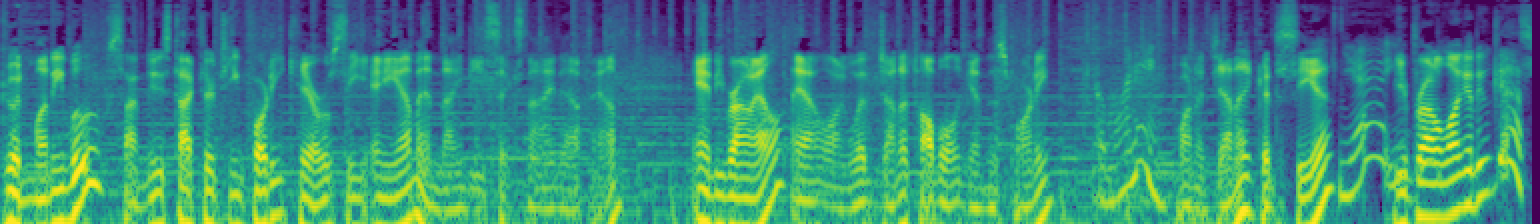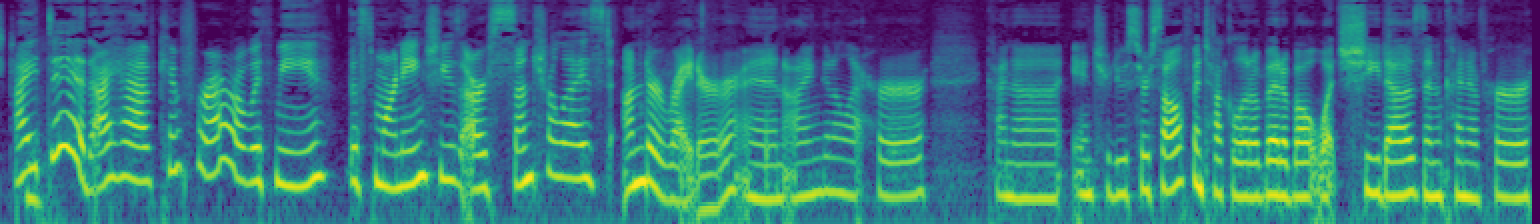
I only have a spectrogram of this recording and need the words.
Good Money Moves on News Talk 1340 KROC AM and 96.9 FM. Andy Brownell, and along with Jenna Taubel again this morning. Good morning. Morning, Jenna. Good to see you. Yeah, you, you brought along a new guest. I did. I have Kim Ferraro with me this morning. She's our centralized underwriter, and I'm going to let her kind of introduce herself and talk a little bit about what she does and kind of her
